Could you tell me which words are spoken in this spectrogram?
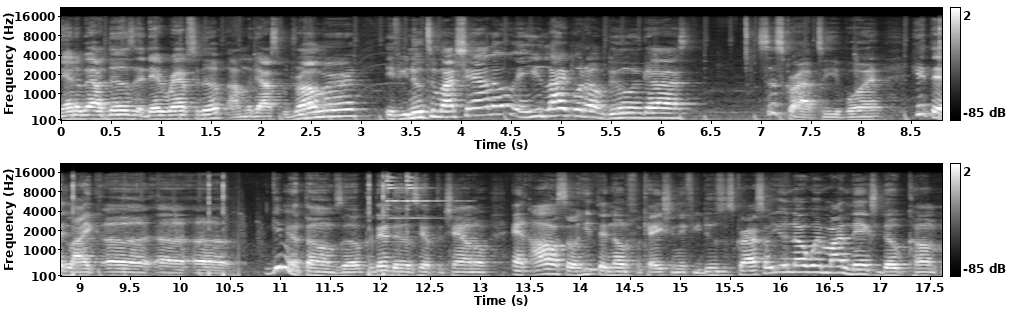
That about does it. That wraps it up. I'm the Gospel Drummer. If you're new to my channel and you like what I'm doing, guys, subscribe to you, boy. Hit that like, uh, uh, uh, give me a thumbs up because that does help the channel. And also hit that notification if you do subscribe so you'll know when my next dope com,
